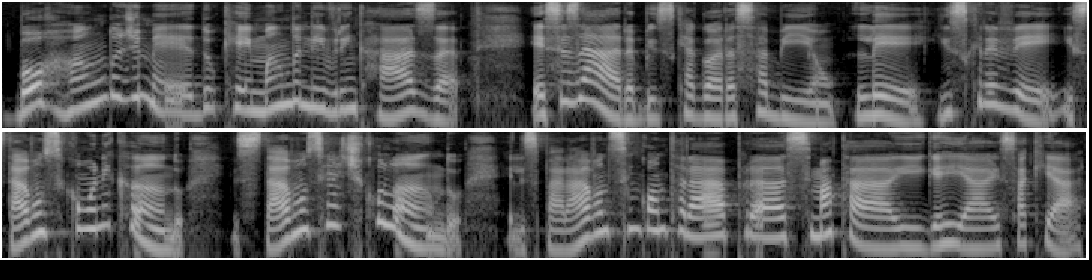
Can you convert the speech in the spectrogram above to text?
borrando de medo, queimando livro em casa, Esses árabes que agora sabiam ler e escrever, estavam se comunicando, estavam se articulando, eles paravam de se encontrar para se matar e guerrear e saquear.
